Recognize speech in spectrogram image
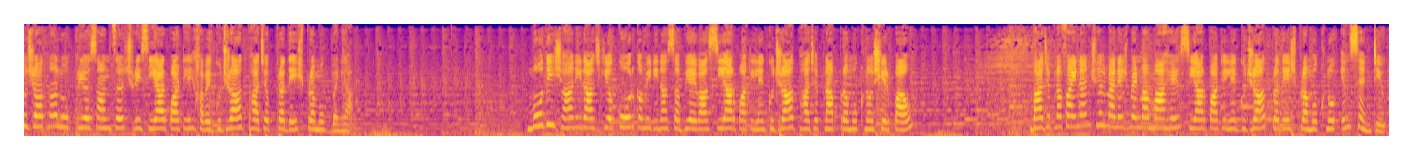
ગુજરાતના લોકપ્રિય સાંસદ શ્રી સી આર પાટીલ હવે ગુજરાત ભાજપ પ્રદેશ પ્રમુખ બન્યા. મોદી શાહની રાજકીય કોર કમિટીના સભ્ય એવા સી આર પાટીલને ગુજરાત ભાજપના પ્રમુખનો શિરપાવ. ભાજપના ફાઇનાન્શિયલ મેનેજમેન્ટમાં માહેર સી આર પાટીલને ગુજરાત પ્રદેશ પ્રમુખનું ઇન્સેન્ટિવ.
